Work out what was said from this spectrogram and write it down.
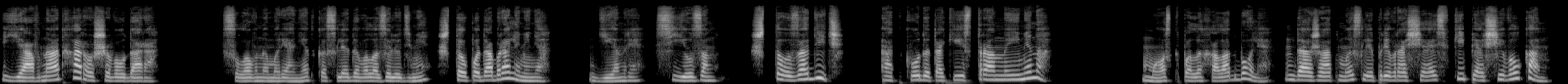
явно от хорошего удара. Словно марионетка следовала за людьми, что подобрали меня. Генри, Сьюзан. Что за дичь? Откуда такие странные имена? Мозг полыхал от боли, даже от мысли превращаясь в кипящий вулкан.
